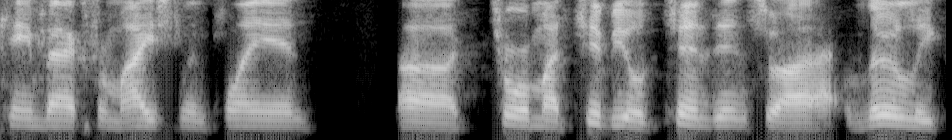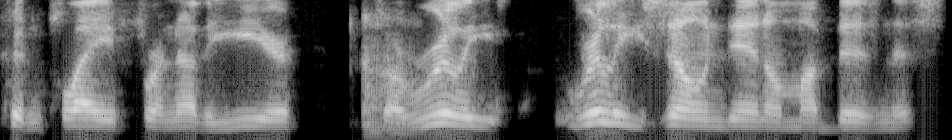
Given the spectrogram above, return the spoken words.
Came back from Iceland playing uh, tore my tibial tendon, so I literally couldn't play for another year. So I uh-huh. really, really zoned in on my business,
